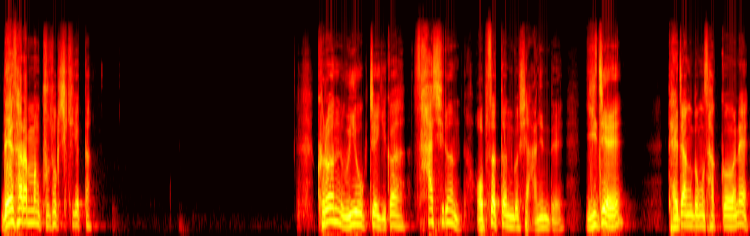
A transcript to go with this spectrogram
네 사람만 구속시키겠다. 그런 의혹 제기가 사실은 없었던 것이 아닌데 이제 대장동 사건의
